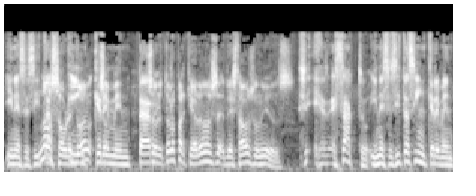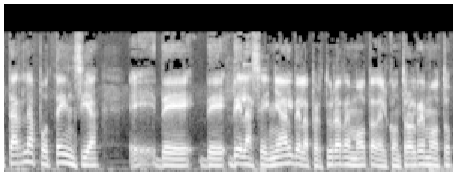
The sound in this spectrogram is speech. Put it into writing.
y necesitas No, sobre todo, incrementar... so- sobre todo los parqueaderos de Estados Unidos. Sí, es- exacto, y necesitas incrementar la potencia eh, de, de- de la señal de la apertura remota, del control remoto.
